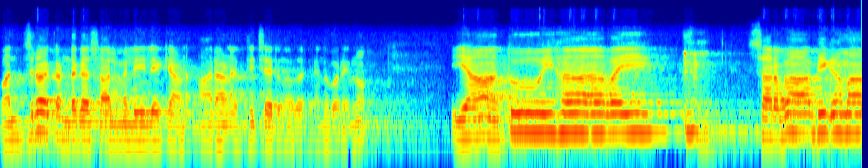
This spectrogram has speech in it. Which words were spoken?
വജ്രകണ്ടക ശാൽമലിയിലേക്കാണ് ആരാണ് എത്തിച്ചേരുന്നത് എന്ന് പറയുന്നു. യാ തൂ ഇഹ വൈ സർവാഭിഗമാ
